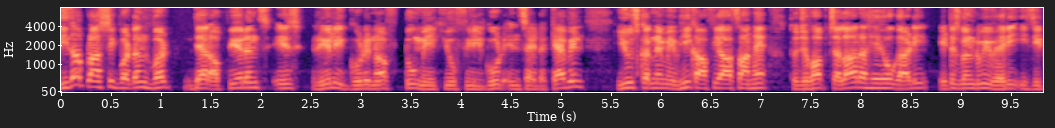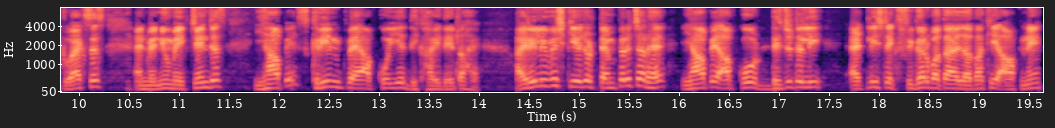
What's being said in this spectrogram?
These are plastic button but their appearance is really good enough to make you feel good inside cabin use करने में भी काफ़ी आसान है। तो जब आप चला रहे हो गाड़ी it is going to be very easy to access and when you make changes यहाँ पे स्क्रीन पे आपको ये दिखाई देता है। आई रियली विश कि ये जो टेम्परेचर है, यहाँ पे आपको डिजिटली एटलीस्ट एक फिगर बताया जाता कि आपने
